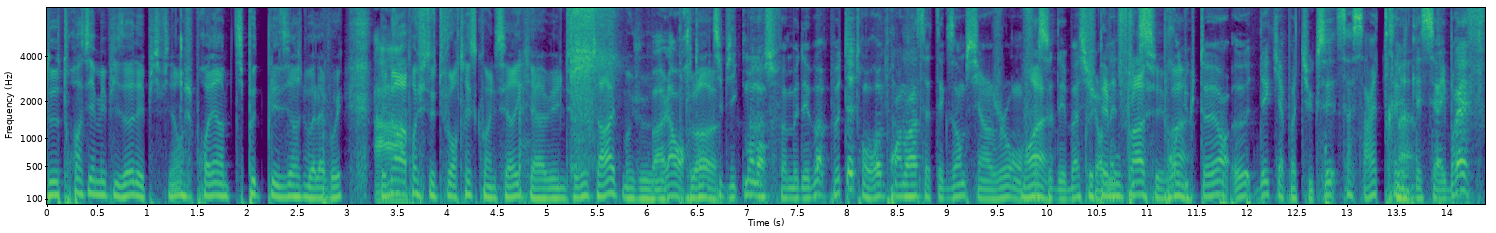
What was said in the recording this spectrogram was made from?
2 3 épisode et puis finalement, je prenais un petit peu de plaisir, je dois l'avouer. Ah. Et non, après, j'étais toujours triste quand une série qui avait une saison s'arrête. Moi, je. Bah là, on tu vois, retombe typiquement dans ce fameux débat. Peut-être on reprendra cet exemple si un jour on Ouais, fait ce débat sur Netflix. pas, c'est- producteur, eux, dès qu'il n'y a pas de succès, ça s'arrête très vite les séries. Bref,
